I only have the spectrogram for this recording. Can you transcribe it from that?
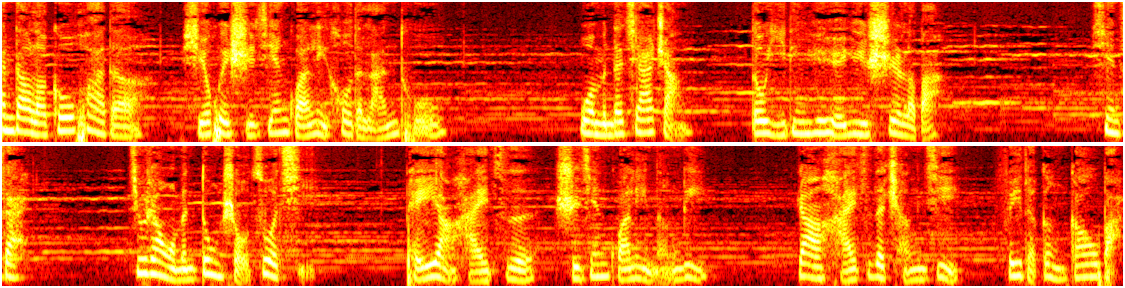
看到了勾画的学会时间管理后的蓝图，我们的家长都一定跃跃欲试了吧？现在，就让我们动手做起，培养孩子时间管理能力，让孩子的成绩飞得更高吧。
